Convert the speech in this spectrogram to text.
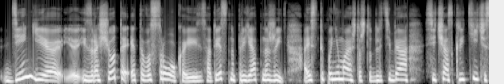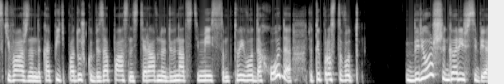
деньги э, из расчета этого срока и, соответственно, приятно жить. А если ты понимаешь, что, что для тебя сейчас критически важно накопить подушку безопасности, равную 12 месяцам твоего дохода, то ты просто вот берешь и говоришь себе,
